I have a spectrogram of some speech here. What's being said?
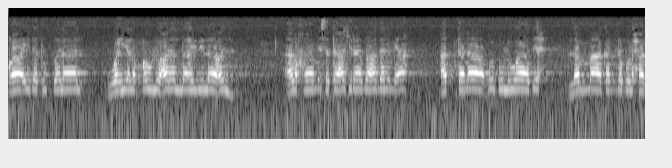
قائدة الضلال وهي القول على الله بلا علم. الخامسة عشرة بعد المئة التناقض الواضح لما كذبوا الحق.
